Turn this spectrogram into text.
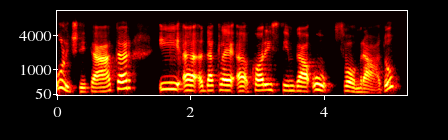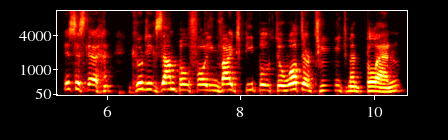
ulični teatar i uh, dakle uh, koristim ga u svom radu. This is the good example for invite people to water treatment plan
